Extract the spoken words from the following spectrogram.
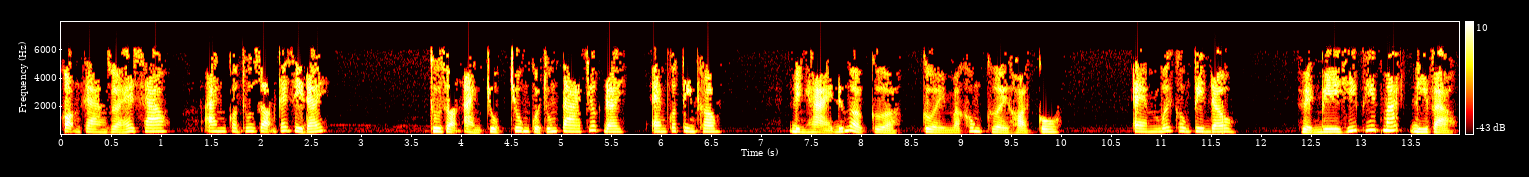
gọn gàng rồi hay sao? Anh còn thu dọn cái gì đấy? Thu dọn ảnh chụp chung của chúng ta trước đây, em có tin không? Đình Hải đứng ở cửa, cười mà không cười hỏi cô. Em mới không tin đâu. Huyền My híp híp mắt đi vào.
